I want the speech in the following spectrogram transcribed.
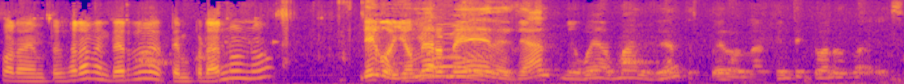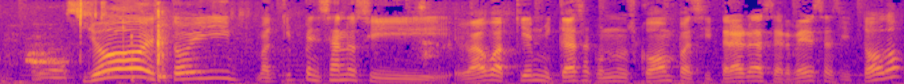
para empezar a vender desde temprano, ¿no? Digo, yo me armé desde antes, me voy a armar desde antes, pero la gente que va a los bares. no sé. Yo estoy aquí pensando si lo hago aquí en mi casa con unos compas y traer las cervezas y todo.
